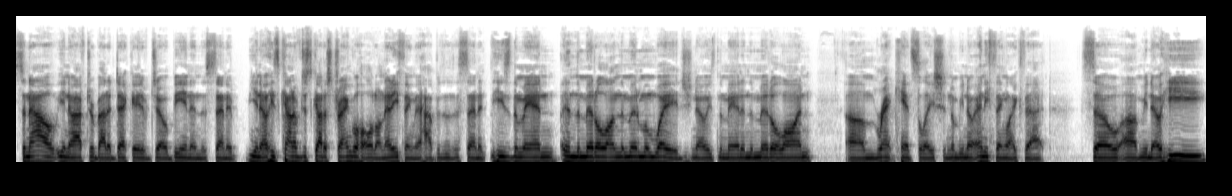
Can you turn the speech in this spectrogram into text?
So now, you know, after about a decade of Joe being in the Senate, you know, he's kind of just got a stranglehold on anything that happens in the Senate. He's the man in the middle on the minimum wage. You know, he's the man in the middle on um, rent cancellation, you know, anything like that. So, um, you know, he,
